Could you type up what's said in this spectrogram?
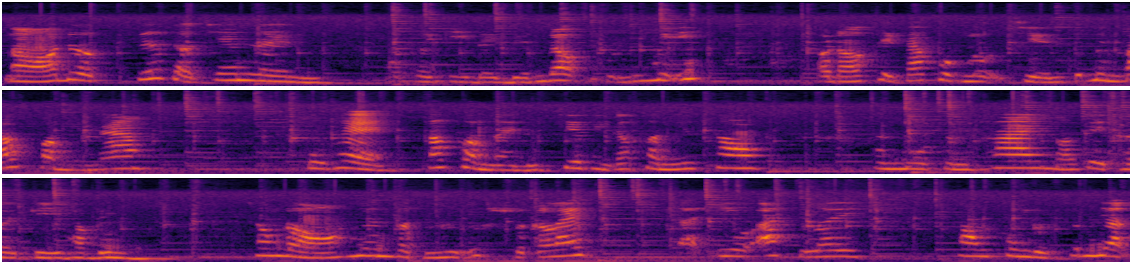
Nó được viết ở trên nền một thời kỳ đầy biến động của nước Mỹ. Ở đó xảy ra cuộc nội chiến giữa miền Bắc và miền Nam. Cụ thể, tác phẩm này được chia thành các phần như sau. Phần 1, phần 2 nói về thời kỳ hòa bình. Trong đó, nhân vật nữ Scarlett đã yêu Ashley song không được chấp nhận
